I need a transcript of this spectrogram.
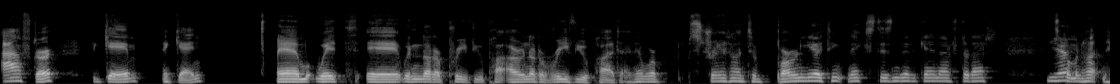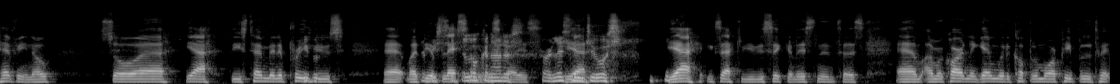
after the game again um, with uh, with another preview pod or another review pod, and then we're straight on to Burnley, I think, next, isn't it? Again after that, it's coming hot and heavy, you know. So uh, yeah, these ten minute previews uh, might be a blessing. Looking at it or listening yeah. to it. yeah, exactly. You'll be sick of listening to us. Um, I'm recording again with a couple of more people t-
